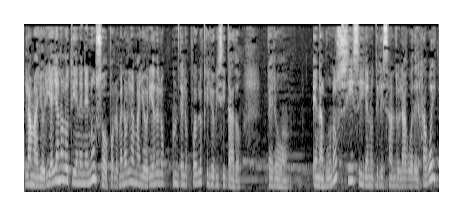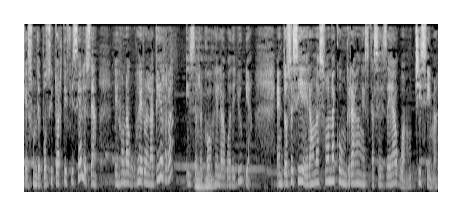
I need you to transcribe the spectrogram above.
La mayoría ya no lo tienen en uso, por lo menos la mayoría de los, de los pueblos que yo he visitado. Pero en algunos sí siguen utilizando el agua del jagüey, que es un depósito artificial, o sea, es un agujero en la tierra y se recoge el agua de lluvia. Entonces sí, era una zona con gran escasez de agua, muchísima.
